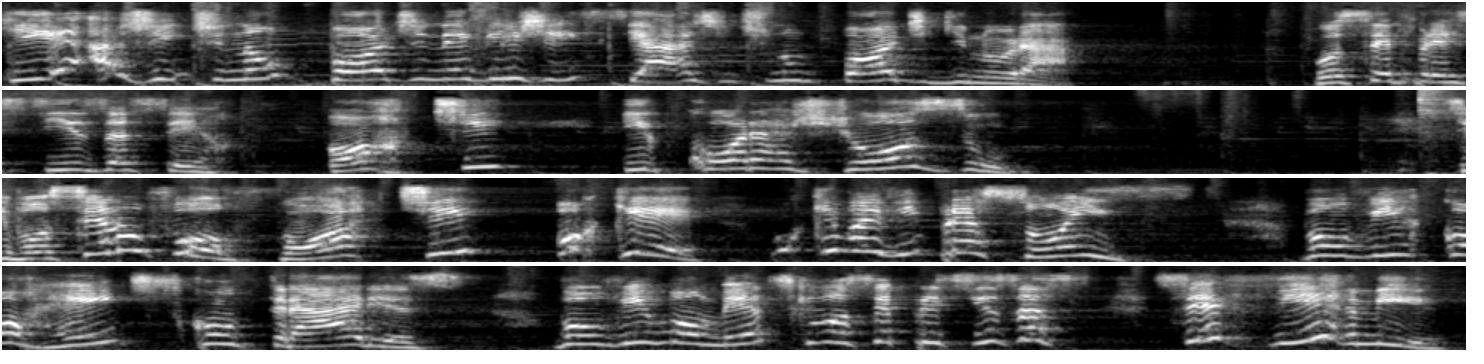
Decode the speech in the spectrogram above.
que a gente não pode negligenciar, a gente não pode ignorar. Você precisa ser forte e corajoso. Se você não for forte, por quê? Porque vai vir pressões, vão vir correntes contrárias, vão vir momentos que você precisa ser firme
